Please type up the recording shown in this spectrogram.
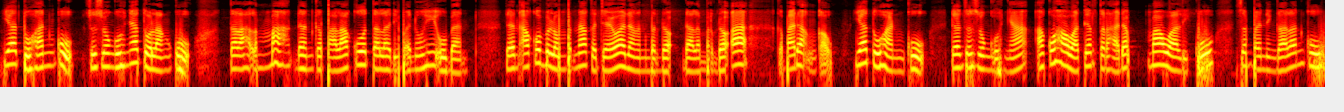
Ya Tuhanku, sesungguhnya tulangku telah lemah dan kepalaku telah dipenuhi uban dan aku belum pernah kecewa dengan berdoa, dalam berdoa kepada Engkau, ya Tuhanku. Dan sesungguhnya aku khawatir terhadap mawaliku sepeninggalanku,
